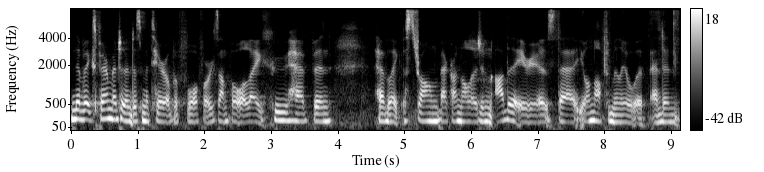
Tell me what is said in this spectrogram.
never experimented in this material before, for example, or like who have been have like a strong background knowledge in other areas that you're not familiar with, and then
